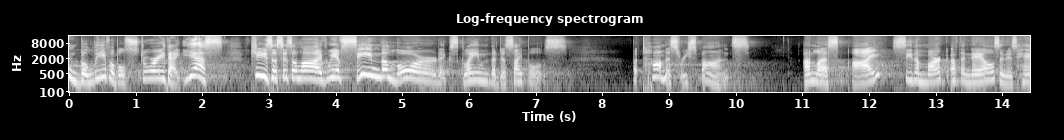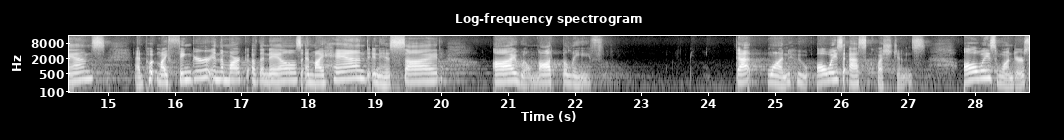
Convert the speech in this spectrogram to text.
unbelievable story that, yes, Jesus is alive. We have seen the Lord, exclaim the disciples. But Thomas responds, Unless I see the mark of the nails in his hands, and put my finger in the mark of the nails, and my hand in his side, I will not believe. That one who always asks questions, always wonders,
